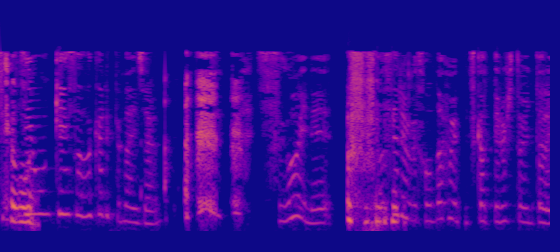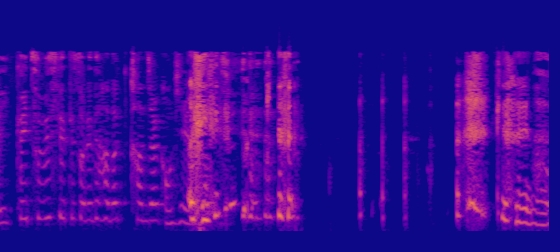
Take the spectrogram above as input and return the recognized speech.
全然恩恵授かれてないじゃん。すごいね。花セレブそんな風に使ってる人いたら一回潰せてそれで鼻噛んじゃうかもしれない。汚いな。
